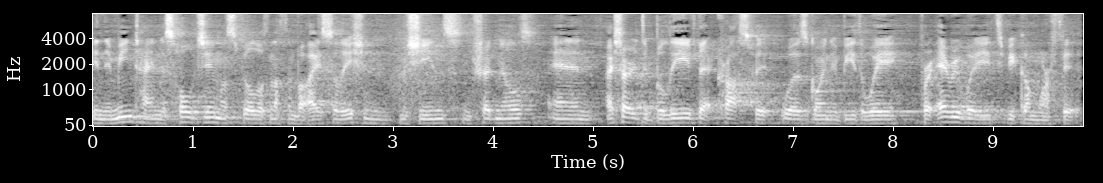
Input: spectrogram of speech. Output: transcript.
In the meantime, this whole gym was filled with nothing but isolation machines and treadmills. And I started to believe that CrossFit was going to be the way for everybody to become more fit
